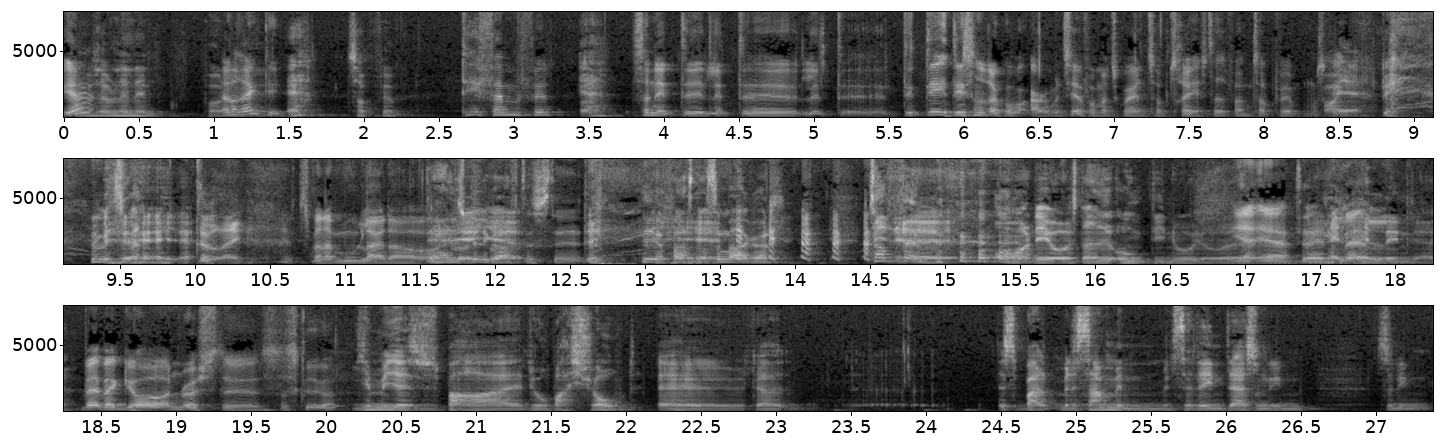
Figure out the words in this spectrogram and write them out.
Ja. kommer simpelthen ind. På Er det en, rigtigt? Ja, top 5. Det er fandme fedt. Ja. Sådan et uh, lidt... Uh, lidt uh, det, det, det, er sådan noget, der kunne argumentere for, at man skulle have en top 3 i stedet for en top 5, måske. Åh, ja. Hvis man, Ja, ja. Det ved jeg ikke. Hvis man er Moonlighter og... Det har de og- spillet ikke ja. oftest. Det, det er faktisk så meget godt. Top 5. Øh, åh, det er jo stadig ungt endnu, jo. Ja, ja. Det er halv, Hvad- halv ind, ja. Hvad, hvad gjorde Unrush uh, så skide godt? Jamen, jeg synes bare, det var bare sjovt. Øh, der, øh, altså bare med det samme, man, man sætter ind, der er sådan en, sådan en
